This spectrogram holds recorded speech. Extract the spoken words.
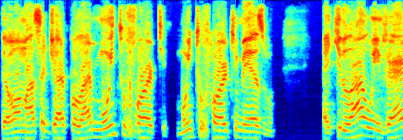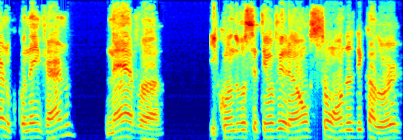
Então a massa de ar polar muito forte, muito forte mesmo. É que lá o inverno, quando é inverno, neva, e quando você tem o verão, são ondas de calor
